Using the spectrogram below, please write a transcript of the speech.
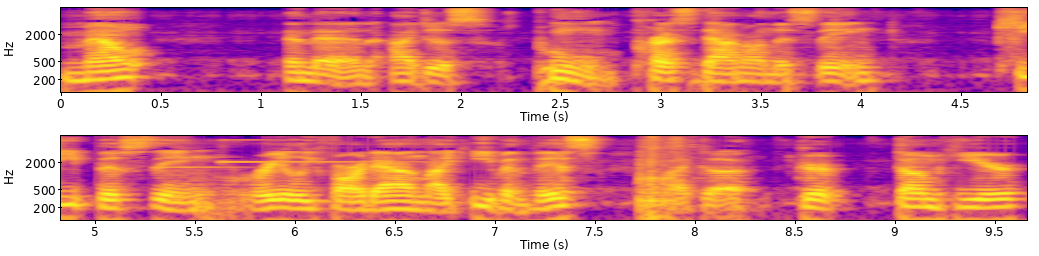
mount. And then I just, boom, press down on this thing. Keep this thing really far down, like even this, like a grip thumb here,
